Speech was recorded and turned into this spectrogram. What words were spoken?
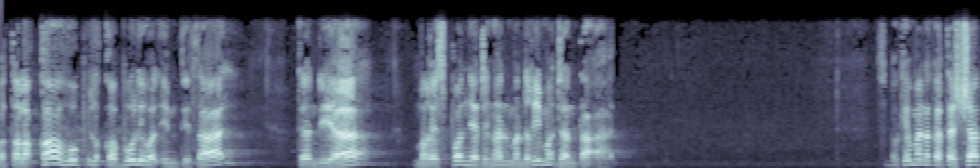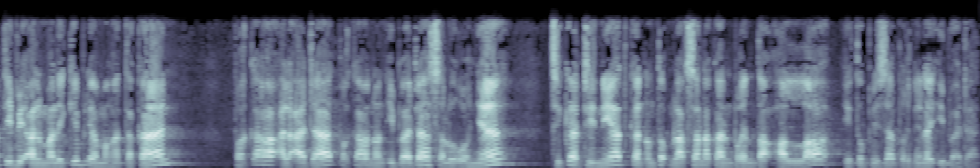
Watalaqahu bil qabuli wal imtithal dan dia meresponnya dengan menerima dan taat. Sebagaimana kata Syatibi al-Maliki beliau mengatakan perkara al-adat, perkara non ibadah seluruhnya jika diniatkan untuk melaksanakan perintah Allah itu bisa bernilai ibadat.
